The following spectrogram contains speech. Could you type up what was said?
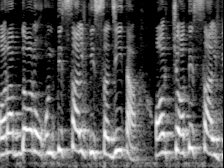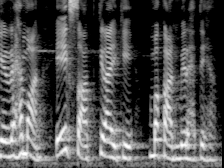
और अब दोनों 29 साल की सजीता और 34 साल के रहमान एक साथ किराए के मकान में रहते हैं।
